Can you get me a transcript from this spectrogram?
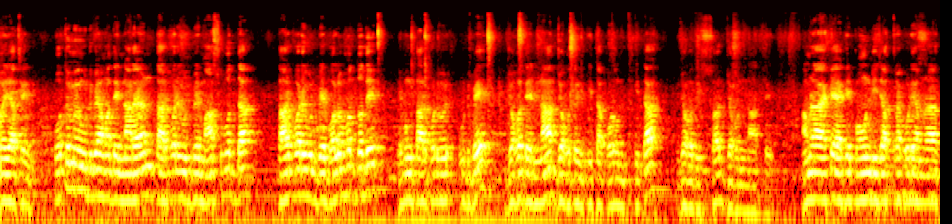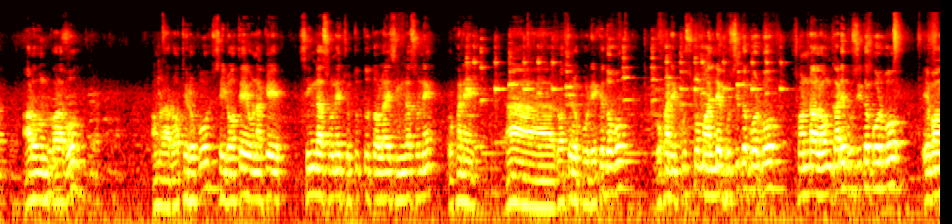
হয়ে আছেন। প্রথমে উঠবে আমাদের নারায়ণ, তারপরে উঠবে মা সুভদ্রা, তারপরে উঠবে বলভদ্রদেব এবং তারপরে উঠবে জগতের নাথ, জগতের পিতা, পরম পিতা, জগদীশ্বর, জগন্নাথ দেব। আমরা একে একে পৌন্ডি যাত্রা করে আমরা আরোহণ করাবো। আমরা রথের ওপর, সেই রথে ওনাকে সিংহাসনে, চতুর্থ তলায় সিংহাসনে, ওখানে রথের ওপর রেখে দেবো। ওখানে পুষ্পমাল্যে ভূষিত করব স্বর্ণ অলঙ্কারে ভূষিত করব এবং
